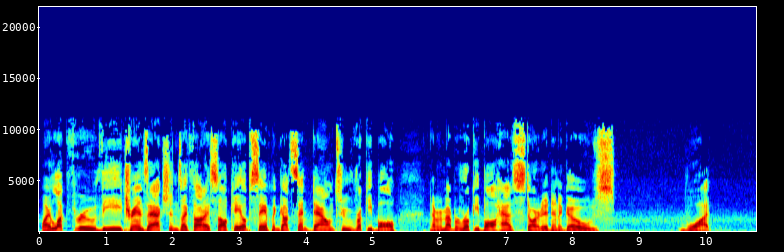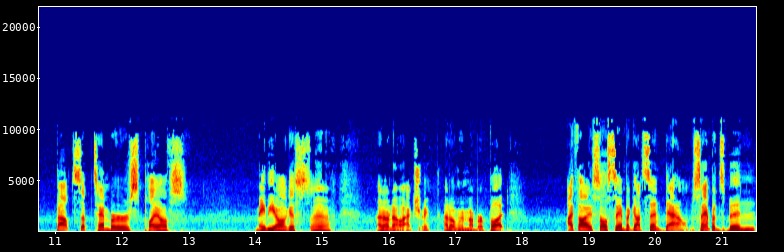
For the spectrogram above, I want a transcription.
when I looked through the transactions, I thought I saw Caleb Sampen got sent down to rookie ball. Now remember, rookie ball has started and it goes, what, about September's playoffs? Maybe August? Uh, I don't know, actually. I don't remember. But I thought I saw Sampen got sent down. Sampen's been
